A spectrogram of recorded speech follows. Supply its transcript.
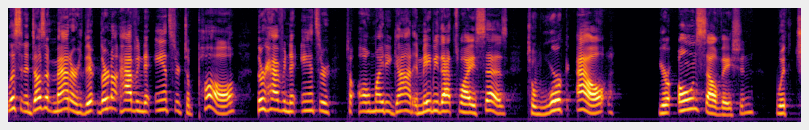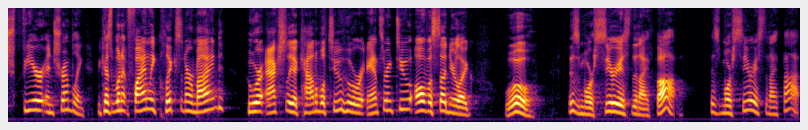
Listen, it doesn't matter. They're, they're not having to answer to Paul; they're having to answer to Almighty God. And maybe that's why he says to work out your own salvation with fear and trembling. Because when it finally clicks in our mind who we're actually accountable to, who we're answering to, all of a sudden you're like, whoa, this is more serious than I thought. This is more serious than I thought.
